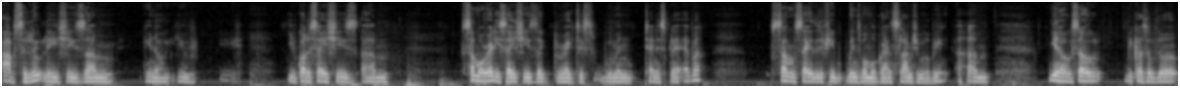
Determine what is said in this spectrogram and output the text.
absolutely she's um you know you you've got to say she's um some already say she's the greatest woman tennis player ever. Some say that if she wins one more Grand Slam, she will be. Um, you know, so because of the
